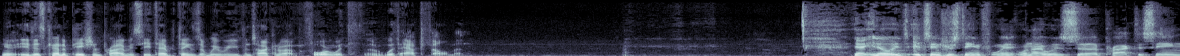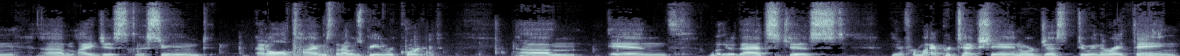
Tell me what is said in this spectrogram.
You know, it is kind of patient privacy type of things that we were even talking about before with uh, with app development. Yeah, you know, it's it's interesting. When when I was uh, practicing, um, I just assumed at all times that I was being recorded, um, and whether that's just you know, for my protection or just doing the right thing,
